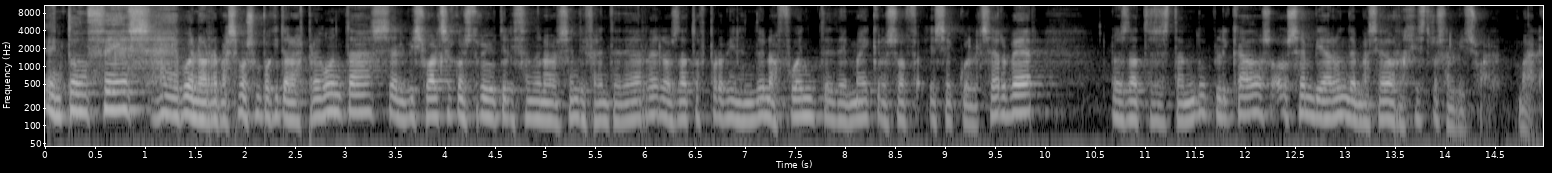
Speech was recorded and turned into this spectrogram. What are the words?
Entonces, eh, bueno, repasemos un poquito las preguntas. El visual se construye utilizando una versión diferente de R. Los datos provienen de una fuente de Microsoft SQL Server. Los datos están duplicados o se enviaron demasiados registros al visual. Vale.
